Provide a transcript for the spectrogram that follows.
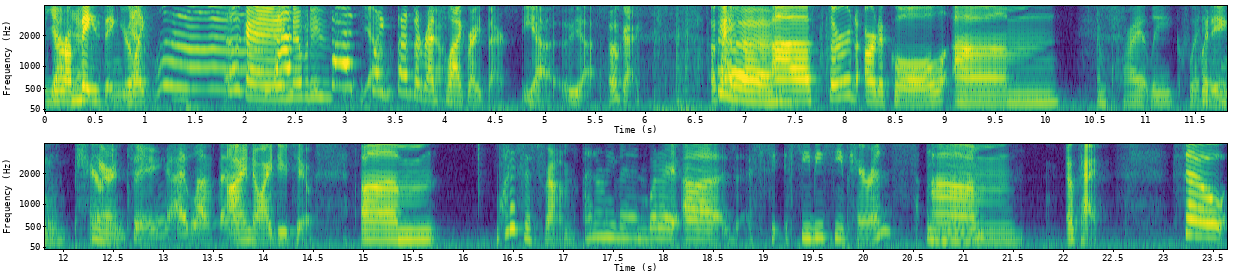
Yeah, They're yeah. amazing. You're like "Mm, Okay, that's- nobody's- That's like that's a red flag right there. Yeah, yeah. Okay. Okay. Uh. Uh, third article. Um. I'm quietly quitting, Quitting parenting. I love that. I know, I do too. Um, what is this from? I don't even. What I uh, C- CBC Parents. Mhm. Um, okay. So,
